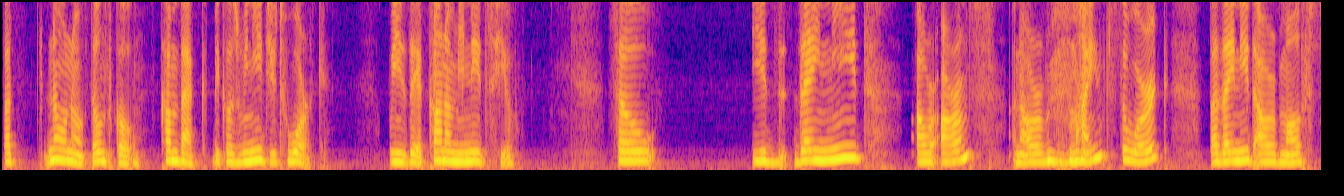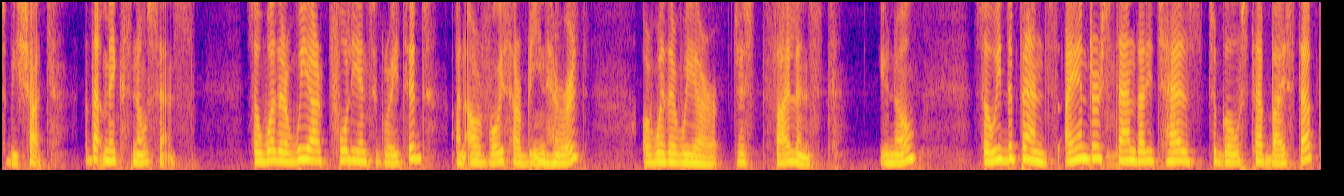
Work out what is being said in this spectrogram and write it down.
but no, no, don't go. Come back because we need you to work. We the economy needs you. So you, they need our arms and our minds to work but they need our mouths to be shut. That makes no sense. So whether we are fully integrated and our voice are being heard, or whether we are just silenced, you know. So it depends. I understand that it has to go step by step,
